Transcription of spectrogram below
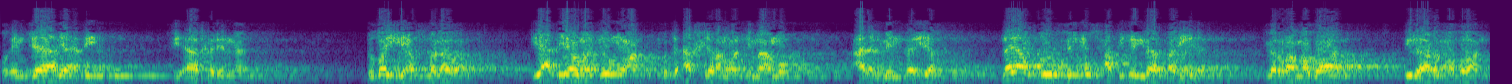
وإن جاء يأتي في آخر الناس. يضيع الصلوات. يأتي يوم الجمعة متأخرا والإمام على المنبر يخطب. لا ينظر في المصحف إلا قليلا من رمضان إلى رمضان.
